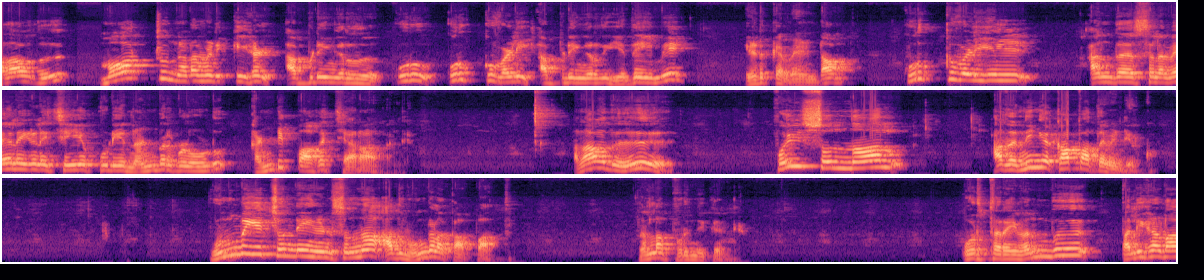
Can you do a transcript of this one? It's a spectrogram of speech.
அதாவது மாற்று நடவடிக்கைகள் அப்படிங்கிறது குறு குறுக்கு வழி அப்படிங்கிறது எதையுமே எடுக்க வேண்டாம். குறுக்கு வழியில் அந்த சில வேலைகளை செய்யக்கூடிய நண்பர்களோடு கண்டிப்பாக சேராதங்க. அதாவது பொய் சொன்னால் அதை நீங்கள் காப்பாற்ற வேண்டியிருக்கும். உண்மையை சொன்னீங்கன்னு சொன்னால் அது உங்களை காப்பாற்றும் நல்லா புரிஞ்சுக்கங்க. ஒருத்தரை வந்து பலிகடா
